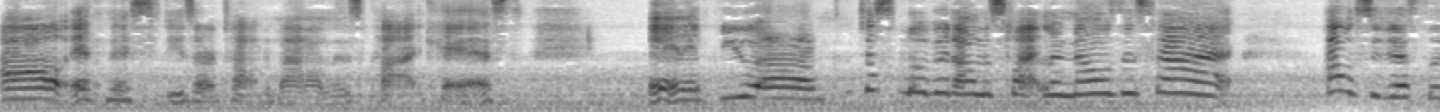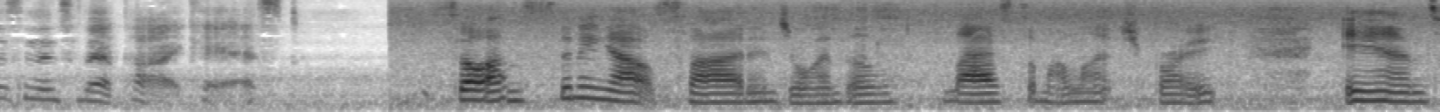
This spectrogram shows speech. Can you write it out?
all ethnicities are talked about on this podcast. And if you are just a little bit on the slightly nosy side, I would suggest listening to that podcast. So I'm sitting outside enjoying the last of my lunch break. And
